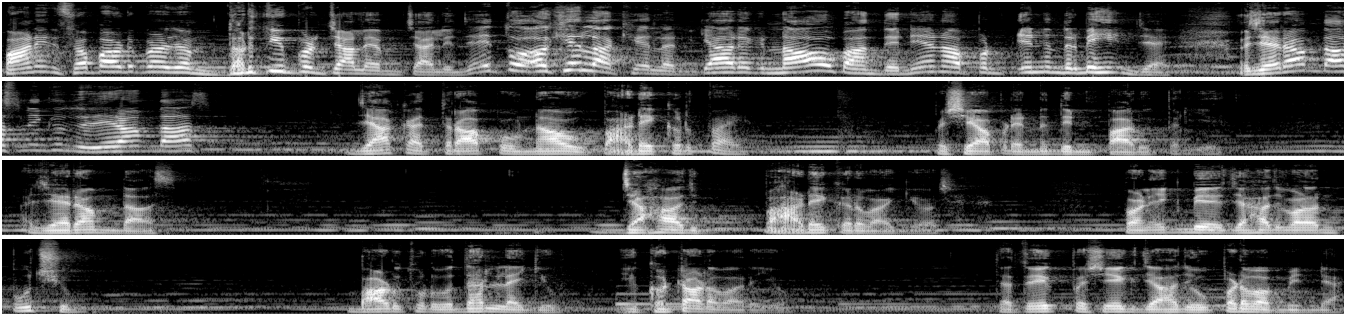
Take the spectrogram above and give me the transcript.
પાણી સપાટી પર જેમ ધરતી પર ચાલે એમ ચાલી જાય. એ તો અખેલા ખેલા ક્યારેક નાવ બાંધે ને એના પર, એની અંદર બેહીને જાય. જયરામદાસ ને કીધું જયરામદાસ જાકા ત્રાપો નાવ ભાડે કરતા પછી આપણે નદીને પાર ઉતરીએ. જયરામદાસ જહાજ ભાડે કરવા ગયો છે. પણ એક બે જહાજ વાળાને પૂછ્યું, ભાડું થોડું વધારે લાગ્યું, એ ઘટાડવા રહ્યો. ત્યાં તો એક પછી એક જહાજ ઉપડવા માંડ્યા.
